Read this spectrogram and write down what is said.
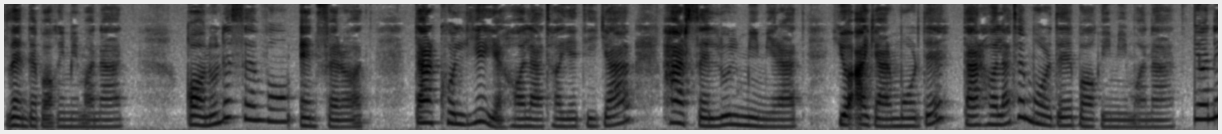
زنده باقی می ماند. قانون سوم انفراد در کلیه حالتهای دیگر هر سلول می میرد یا اگر مرده در حالت مرده باقی می ماند. یانه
